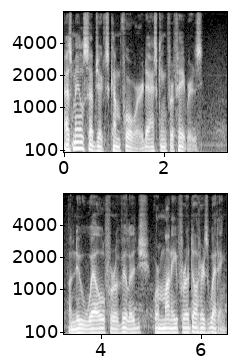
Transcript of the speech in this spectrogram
As male subjects come forward asking for favors, a new well for a village, or money for a daughter's wedding.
